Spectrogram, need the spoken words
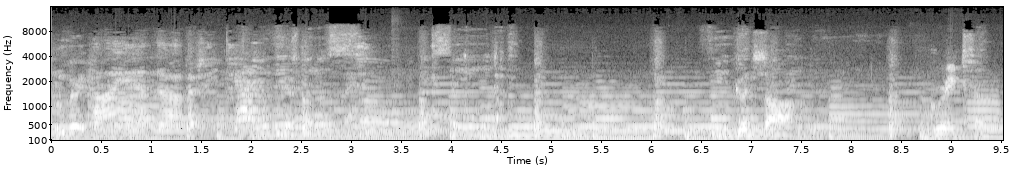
blueberry pie and uh, Pepsi. Good song. Great song.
